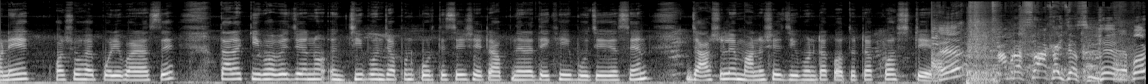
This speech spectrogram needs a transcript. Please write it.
অনেক অসহায় পরিবার আছে। তারা কীভাবে যেন জীবনযাপন করতেছে সেটা আপনারা দেখেই বুঝে গেছেন যে আসলে মানুষের জীবনটা কতটা কষ্টের। হ্যাঁ? আমরা চা খাইতেছি। হ্যাঁ এরপর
